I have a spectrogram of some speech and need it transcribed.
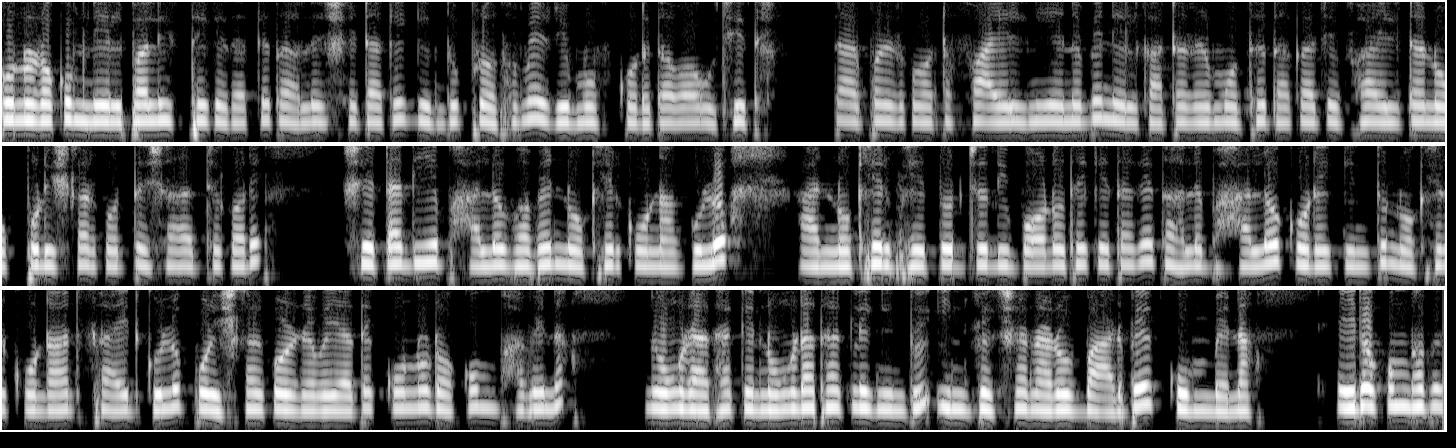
কোনো রকম নেল পালিশ থেকে থাকে তাহলে সেটাকে কিন্তু প্রথমে রিমুভ করে দেওয়া উচিত। তারপর এরকম একটা ফাইল নিয়ে নেবে নেল কাটারের মধ্যে থাকা যে ফাইলটা নখ পরিষ্কার করতে সাহায্য করে, সেটা দিয়ে ভালোভাবে নখের কোনাগুলো আর নখের ভেতর যদি বড় থেকে থাকে তাহলে ভালো করে কিন্তু নখের কোনার সাইডগুলো পরিষ্কার করে নেবে যাতে কোনো রকম ভাবে না নোংরা থাকে। নোংরা থাকলে কিন্তু ইনফেকশন আরও বাড়বে, কমবে না। এইরকম ভাবে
